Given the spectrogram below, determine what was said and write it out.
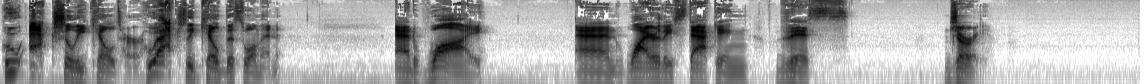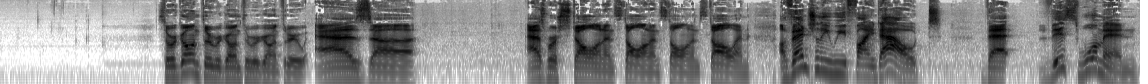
who actually killed her? Who actually killed this woman? And why? and why are they stacking this jury? So we're going through, we're going through, we're going through as uh, as we're stalling and stalling and stalling and stalling. Eventually, we find out that this woman,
